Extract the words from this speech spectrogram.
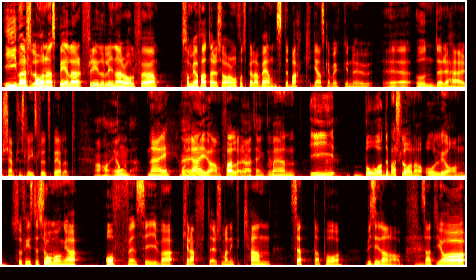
I Barcelona spelar Fridolina Rolfö. Som jag fattar det så har hon fått spela vänsterback ganska mycket nu eh, under det här Champions League-slutspelet. Jaha, är hon det? Nej, hon Nej. är ju anfallare. Men i både Barcelona och Lyon så finns det så många offensiva krafter som man inte kan sätta på vid sidan av. Mm. Så att jag eh,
